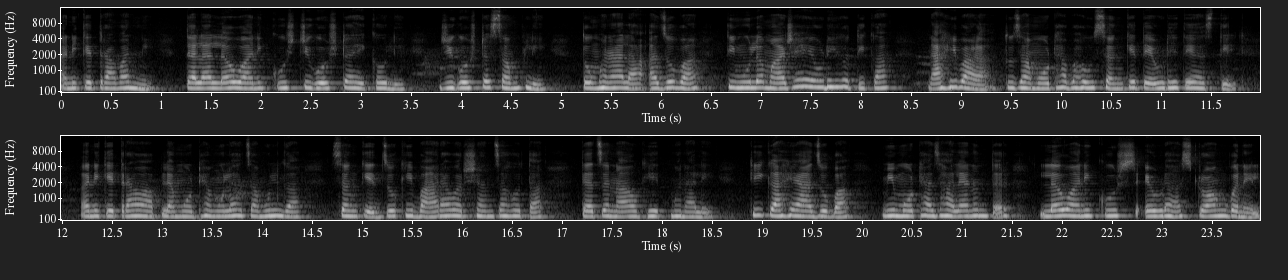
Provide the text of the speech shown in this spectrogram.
अनिकेतरावांनी त्याला लव आणि कुशची गोष्ट ऐकवली. जी गोष्ट संपली तो म्हणाला आजोबा ती मुलं माझ्या एवढी होती का? नाही बाळा तुझा मोठा भाऊ संकेत एवढे ते असतील. अनिकेतराव आपल्या मोठ्या मुलाचा मुलगा संकेत जो की बारा वर्षांचा होता त्याचं नाव घेत म्हणाले ठीक आहे आजोबा मी मोठा झाल्यानंतर लव आणि कुश एवढा स्ट्रॉंग बनेल.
